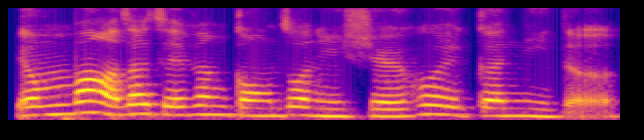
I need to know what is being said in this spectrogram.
有没有办法在这份工作，你学会跟你的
